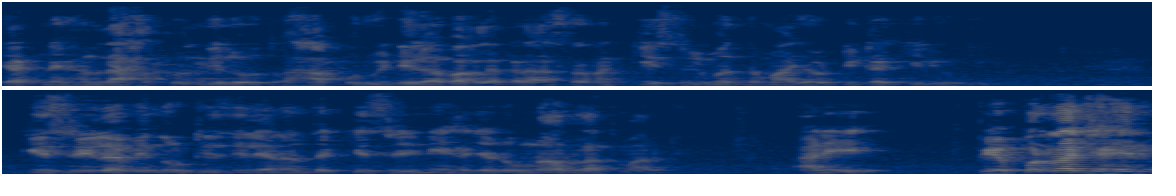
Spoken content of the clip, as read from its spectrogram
त्यातने ह्यांना हाकलून दिलं होतं. हा पूर्वी डेगाबागलाकडे असताना केसरीमधनं माझ्यावर टीका केली होती. केसरीला मी नोटीस दिल्यानंतर केसरीने ह्याच्या डोंगणावर लात मारली. आणि पेपरला जाहीर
